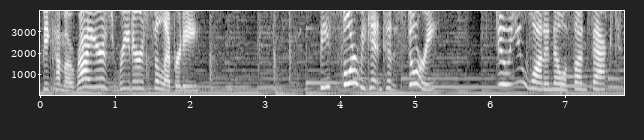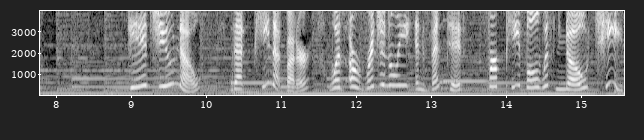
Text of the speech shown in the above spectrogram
become a Ryers Readers celebrity. Before we get into the story, do you want to know a fun fact? Did you know that peanut butter was originally invented for people with no teeth?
